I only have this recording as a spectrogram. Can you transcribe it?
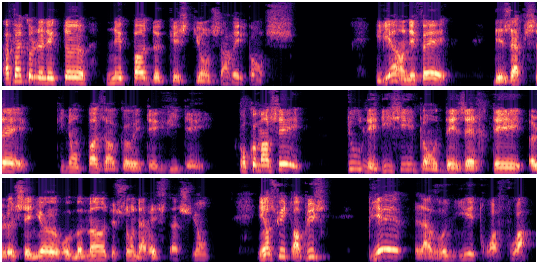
afin que le lecteur n'ait pas de questions sans réponse. Il y a en effet des abcès qui n'ont pas encore été vidés. Pour commencer, tous les disciples ont déserté le Seigneur au moment de son arrestation. Et ensuite, en plus, Pierre l'a renié trois fois.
